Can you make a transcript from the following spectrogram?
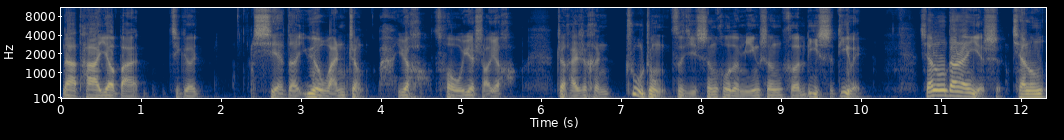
那他要把这个写的越完整啊越好，错误越少越好。这还是很注重自己身后的名声和历史地位。乾隆当然也是，乾隆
